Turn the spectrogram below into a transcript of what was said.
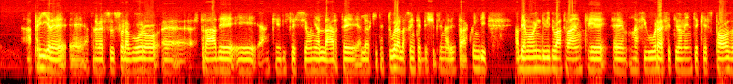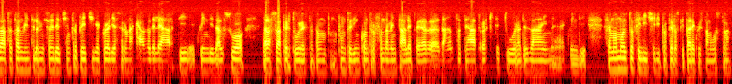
aprire eh, attraverso il suo lavoro eh, strade e anche riflessioni all'arte, all'architettura, alla sua interdisciplinarietà. Quindi abbiamo individuato anche eh, una figura effettivamente che sposa totalmente la missione del Centro Pecci, che è quella di essere una casa delle arti e quindi dal suo, dalla sua apertura è stato un, un, punto di incontro fondamentale per danza, teatro, architettura, design, quindi siamo molto felici di poter ospitare questa mostra.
